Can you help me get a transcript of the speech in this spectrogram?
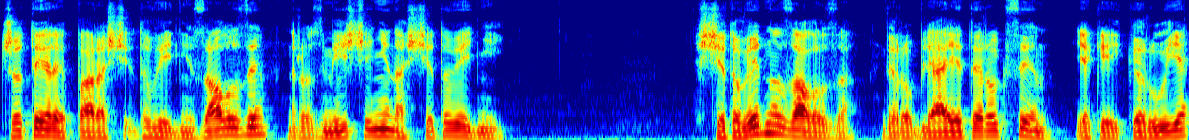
Чотири паращитовидні залози розміщені на щитовидній. Щитовидна залоза виробляє тироксин, який керує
